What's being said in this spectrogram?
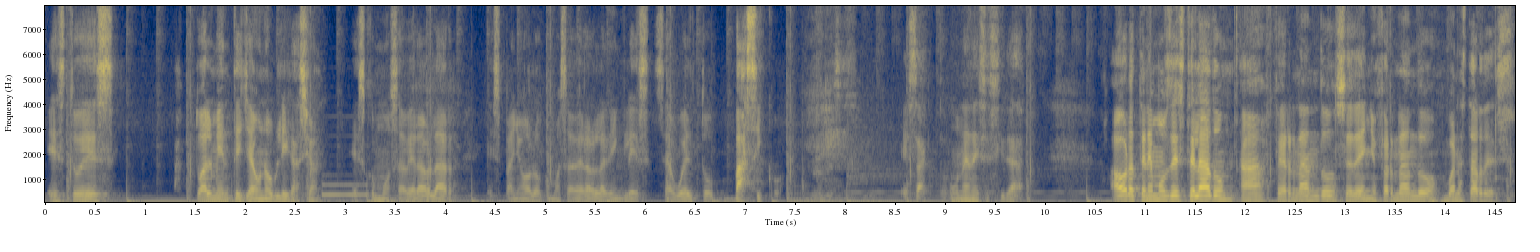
Esto es actualmente ya una obligación. Es como saber hablar español o como saber hablar inglés. Se ha vuelto básico. Exacto, una necesidad. Ahora tenemos de este lado a Fernando Cedeño. Fernando, buenas tardes.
